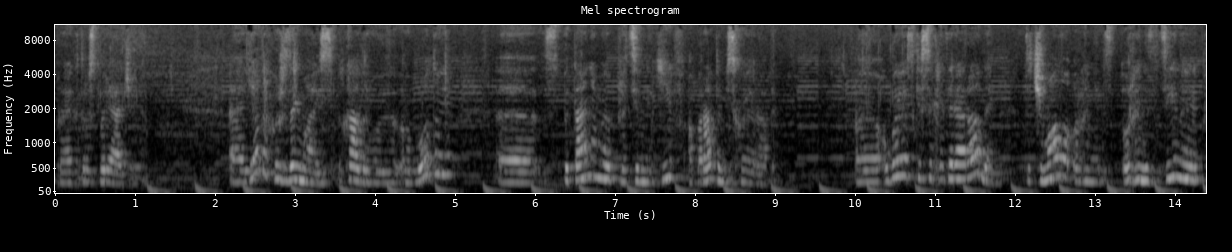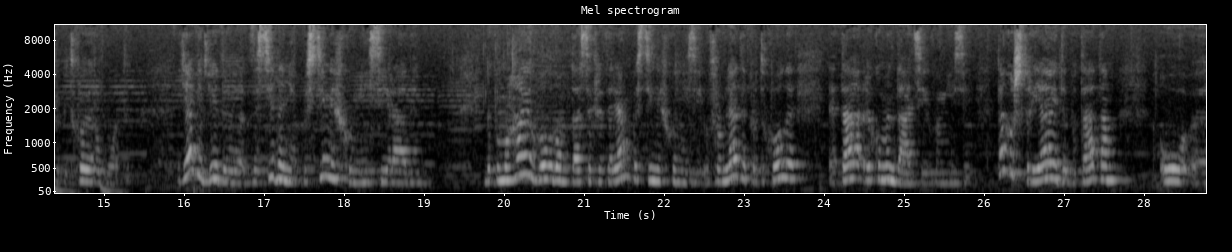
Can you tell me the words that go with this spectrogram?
проєкт розпорядження. Я також займаюся кадровою роботою з питаннями працівників апарату міської ради. Е, Обов'язки секретаря ради це чимало організаційної кропіткої роботи. Я відвідую засідання постійних комісій ради, допомагаю головам та секретарям постійних комісій оформляти протоколи е, та рекомендації комісій. Також сприяю депутатам у е,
